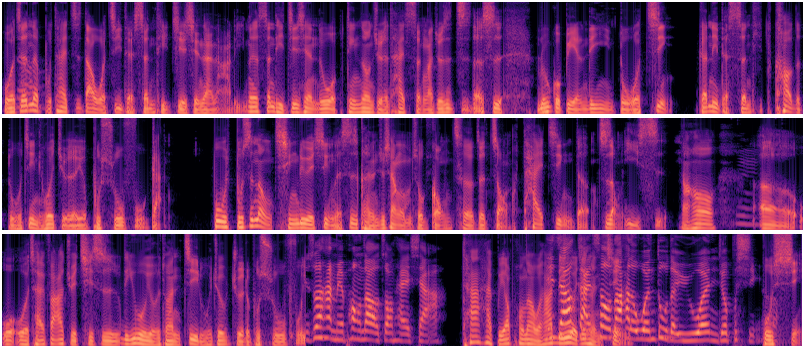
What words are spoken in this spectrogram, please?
我真的不太知道我自己的身体界限在哪里。那个身体界限，如果听众觉得太深啊，就是指的是如果别人离你多近，跟你的身体靠得多近，你会觉得有不舒服感，不不是那种侵略性的，是可能就像我们说公车这种太近的这种意思。然后。呃，我我才发觉，其实离我有一段距离，我就觉得不舒服。你说还没碰到的状态下，他还不要碰到我，他只要感受到他的温度的余温，你就不行。不行，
